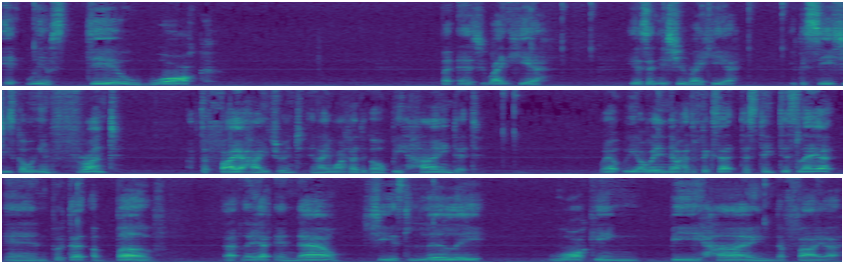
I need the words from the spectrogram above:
it will still walk. But as right here here's an issue right here. You can see she's going in front of the fire hydrant and I want her to go behind it. Well we already know how to fix that. Let's take this layer and put that above that layer and now she is literally walking behind the fire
